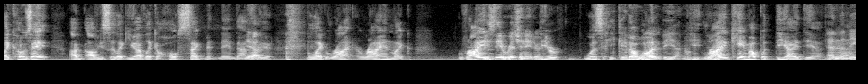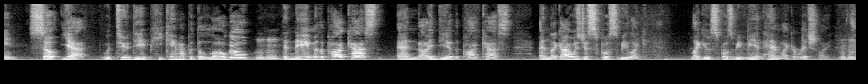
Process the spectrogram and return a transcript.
Like Jose, I'm obviously like you have like a whole segment named after Yeah. you, but like Ryan, Ryan, like Ryan, He's the originator the was He came the up one. with the idea, no? He, Yeah. Ryan came up with the idea. and the name. So yeah, with Too Deep, he came up with the logo, hmm the name of the podcast, and the idea of the podcast. And like I was just supposed to be like, like it was supposed to be me and him like originally, hmm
